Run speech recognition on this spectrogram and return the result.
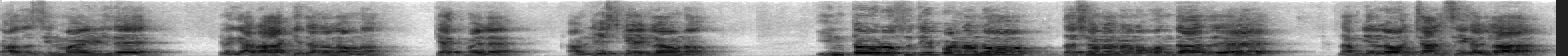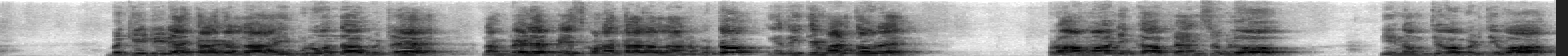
ಯಾವುದು ಸಿನಿಮಾ ಇಲ್ಲದೆ ಇವಾಗ ಯಾರೋ ಹಾಕಿದಾನಲ್ಲ ಅವನು? ಕೇಕ್ ಮೇಲೆ. ಅವ್ನ ಕೇ ಇಲ್ಲ ಅವನು. ಇಂಥವ್ರು ಸುದೀಪ್ ಅಣ್ಣನು, ದರ್ಶನ್ ಅಣ್ಣನ ಒಂದಾದ್ರೆ ನಮ್ಗೆಲ್ಲ ಒಂದು ಚಾನ್ಸ್ ಸಿಗಲ್ಲ. ಬಕೀಟ್ ಹಿಡಿಯೋಕ್ಕಾಗಲ್ಲ ಇಬ್ರು ಒಂದಾಗ್ಬಿಟ್ರೆ ನಮ್ಮ ಬೇಳೆ ಬೇಯಿಸ್ಕೊಳಕ್ಕಾಗಲ್ಲ ಅಂದ್ಬಿಟ್ಟು ಈ ರೀತಿ ಮಾಡ್ತವ್ರೆ. ಪ್ರಾಮಾಣಿಕ ಫ್ಯಾನ್ಸುಗಳು. ನೀನು ನಂಬ್ತೀವೋ ಬಿಡ್ತೀವೋ?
